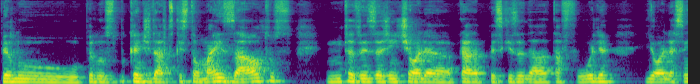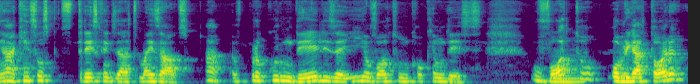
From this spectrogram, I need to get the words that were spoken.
pelo, pelos candidatos que estão mais altos. Muitas vezes a gente olha para a pesquisa da Datafolha e olha assim, ah, quem são os três candidatos mais altos? Ah, eu procuro um deles aí eu voto em qualquer um desses. O voto uhum. obrigatório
